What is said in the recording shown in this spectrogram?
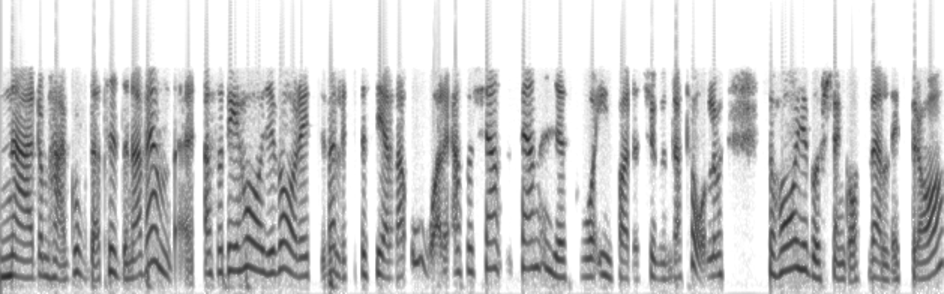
när de här goda tiderna vänder. Alltså det har ju varit väldigt speciella år. Alltså sen ISK infördes 2012 så har ju börsen gått väldigt bra.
